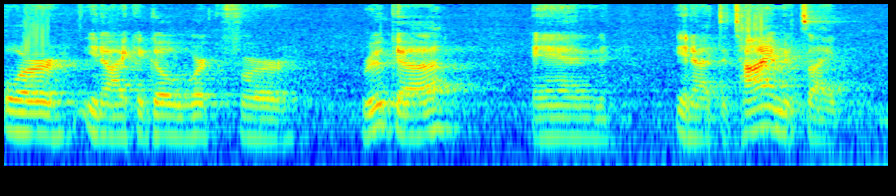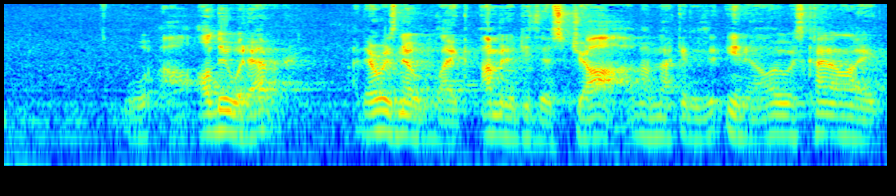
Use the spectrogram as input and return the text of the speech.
or you know I could go work for Ruka, and you know at the time it's like well, I'll, I'll do whatever. There was no like I'm going to do this job. I'm not going to you know it was kind of like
